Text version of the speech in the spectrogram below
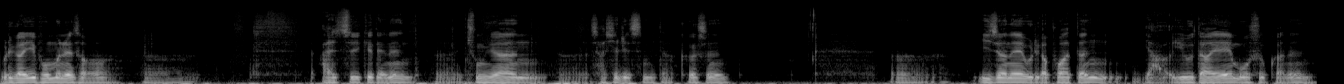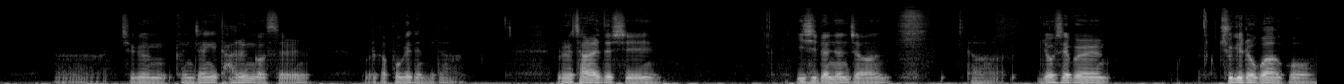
우리가 이 본문에서 알 수 있게 되는 어, 중요한 어, 사실이 있습니다. 그것은 어, 이전에 우리가 보았던 유다의 모습과는 지금 굉장히 다른 것을 우리가 보게 됩니다. 우리가 잘 알듯이 20여 년전 요셉을 죽이려고 하고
